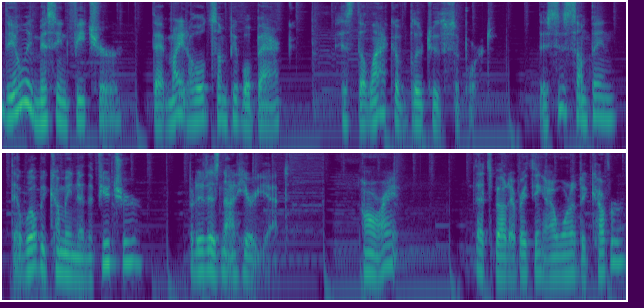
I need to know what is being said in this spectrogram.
The only missing feature that might hold some people back is the lack of Bluetooth support. This is something that will be coming in the future, but it is not here yet. Alright, that's about everything I wanted to cover.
